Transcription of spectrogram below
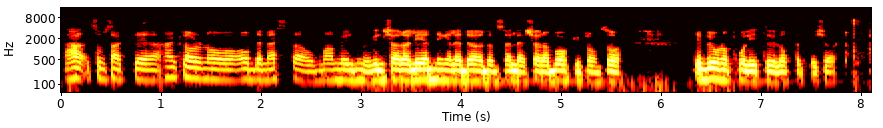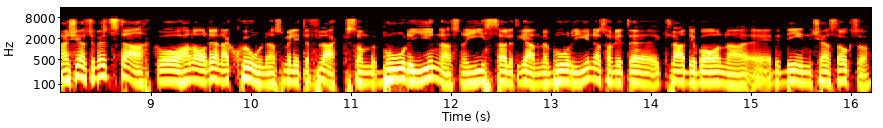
han, som sagt, eh, han klarar nog av det mesta. Om man vill, vill köra ledning eller dödens eller köra bakifrån så det beror nog på lite hur loppet blir kört. Han känns ju väldigt stark och han har den aktionen som är lite flack som borde gynnas, nu gissar jag lite grann, men borde gynnas av lite kladdig bana. Är det din känsla också?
